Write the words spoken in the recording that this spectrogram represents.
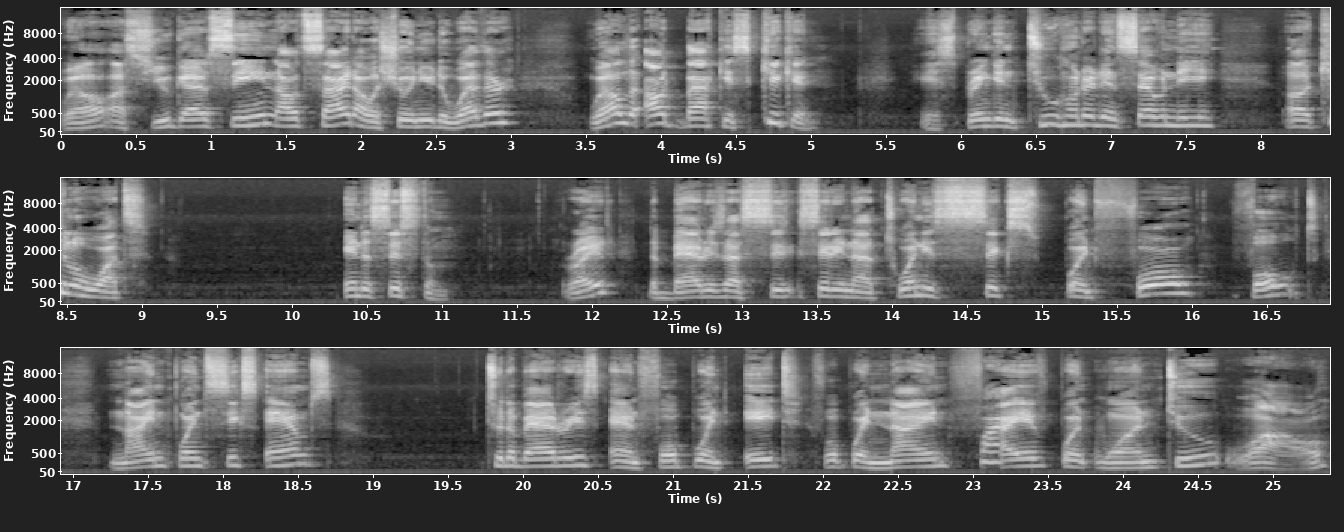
Well, as you guys seen outside, I was showing you the weather. Well, the Outback is kicking. It's bringing 270 uh, kilowatts in the system, right? The batteries are si sitting at 26.4 volt, 9.6 amps, to the batteries and 4.8, 4.9, 5.12. Wow.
